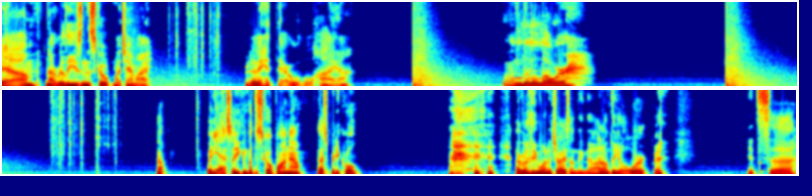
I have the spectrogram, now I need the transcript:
Yeah, I'm not really using the scope much, am I? Where did I hit there? Oh, a little high, huh? A little lower. Oh, but yeah, so you can put the scope on now. That's pretty cool. I really want to try something, though. I don't think it'll work, but it's, uh...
